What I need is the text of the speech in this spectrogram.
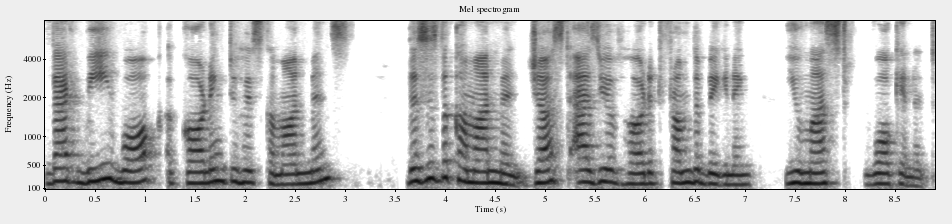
that we walk according to his commandments. This is the commandment, just as you have heard it from the beginning, you must walk in it.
